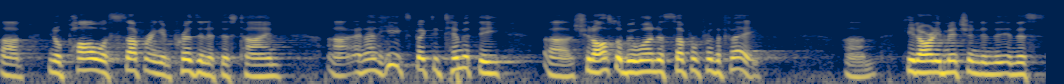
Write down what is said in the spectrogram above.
Uh, you know, Paul was suffering in prison at this time, uh, and he expected Timothy uh, should also be willing to suffer for the faith. Um, he had already mentioned in, the, in this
